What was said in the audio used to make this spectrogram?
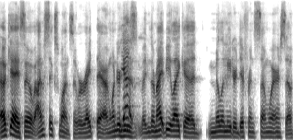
Okay, so I'm six one, so we're right there. I wonder yeah. who's. there might be like a millimeter difference somewhere. So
